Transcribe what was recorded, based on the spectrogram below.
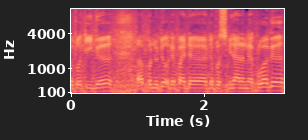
uh, penduduk daripada 29 keluarga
